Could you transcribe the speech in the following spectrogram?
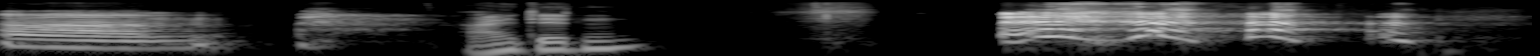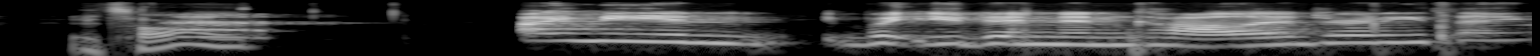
Um, I didn't it's hard I mean, but you didn't in college or anything?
